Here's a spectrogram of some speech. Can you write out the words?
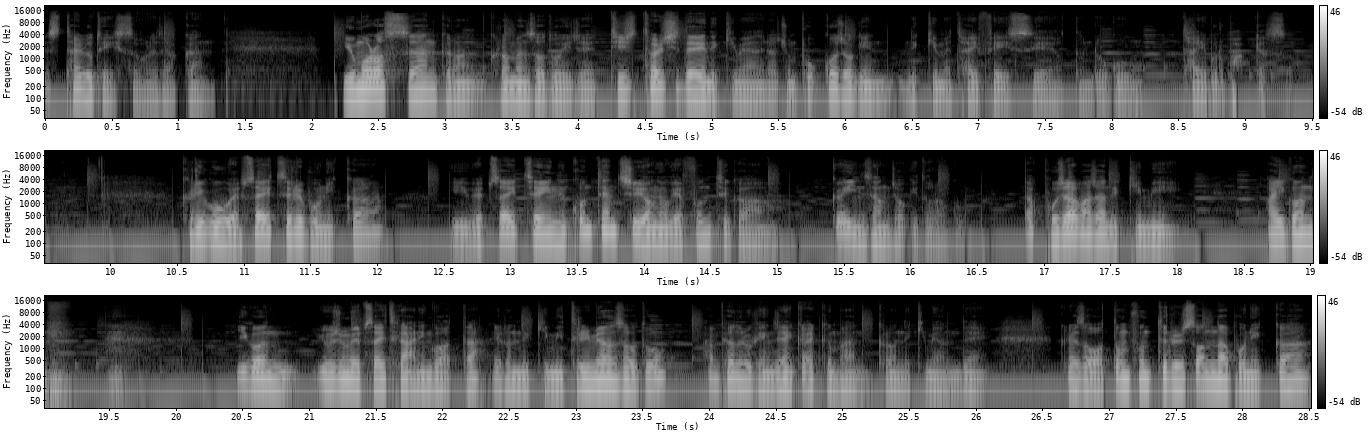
스타일로 돼 있어. 그래서 약간 유머러스한 그런 그러면서도 이제 디지털 시대의 느낌이 아니라 좀 복고적인 느낌의 typeface의 어떤 로고 타입으로 바뀌었어. 그리고 웹사이트를 보니까 이 웹사이트에 있는 콘텐츠 영역의 폰트가 꽤 인상적이더라고. 딱 보자마자 느낌이 아 이건 이건 요즘 웹사이트가 아닌 것 같다 이런 느낌이 들면서도 한편으로 굉장히 깔끔한 그런 느낌이었는데 그래서 어떤 폰트를 썼나 보니까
